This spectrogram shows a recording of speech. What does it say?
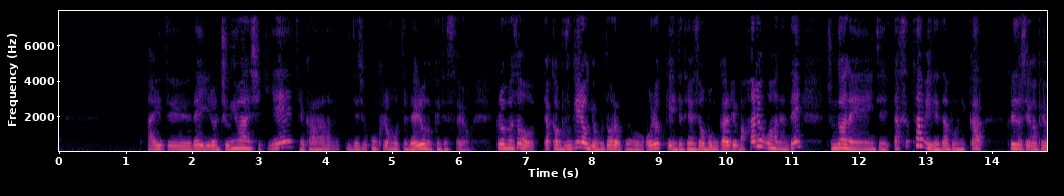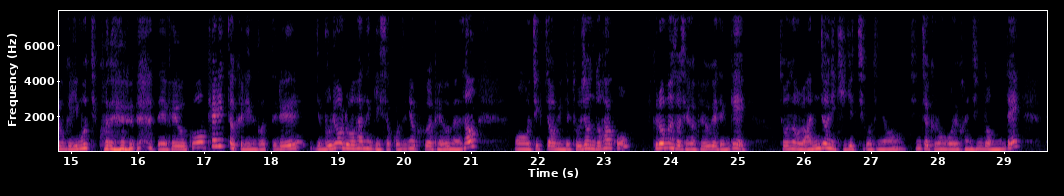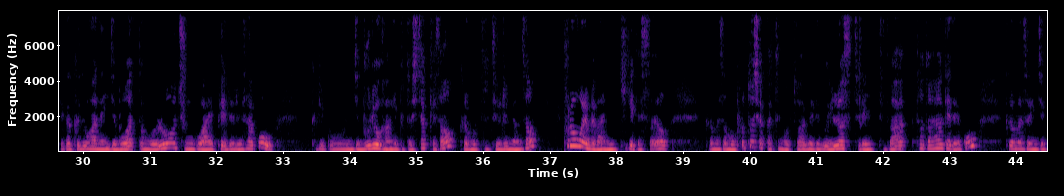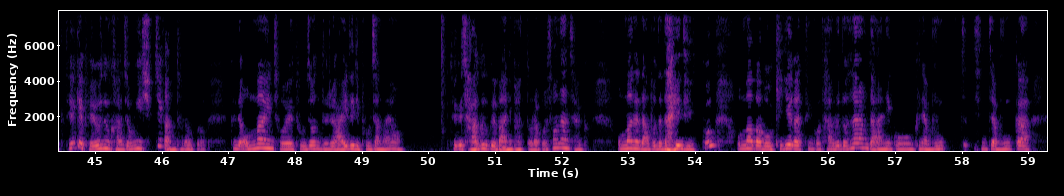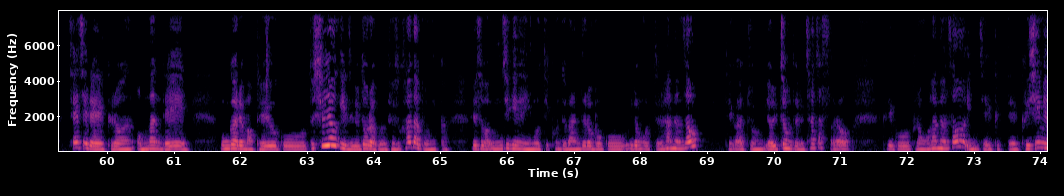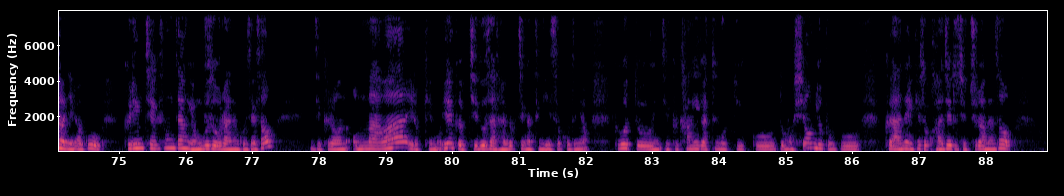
아이들의 이런 중요한 시기에 제가 이제 조금 그런 것들 내려놓게 됐어요. 그러면서 약간 무기력이 오더라고요. 어렵게 이제 돼서 뭔가를 막 하려고 하는데 중간에 이제 딱 스탑이 되다 보니까 그래서 제가 배운 게 이모티콘을 네, 배우고 캐릭터 그리는 것들을 이제 무료로 하는 게 있었거든요. 그걸 배우면서 어, 직접 이제 도전도 하고 그러면서 제가 배우게 된 게 저는 완전히 기계치거든요. 진짜 그런 거에 관심도 없는데 제가 그동안에 이제 모았던 걸로 중고 아이패드를 사고 그리고 이제 무료 강의부터 시작해서 그런 것들 들으면서 프로그램을 많이 익히게 됐어요. 그러면서 뭐 포토샵 같은 것도 하게 되고 일러스트레이트도 하, 하게 되고 그러면서 이제 되게 배우는 과정이 쉽지가 않더라고요. 근데 엄마인 저의 도전들을 아이들이 보잖아요. 되게 자극을 많이 받더라고요. 선한 자극. 엄마는 나보다 나이도 있고, 엄마가 뭐 기계 같은 거 다루던 사람도 아니고, 그냥 문, 진짜 문과 체질의 그런 엄마인데, 뭔가를 막 배우고, 또 실력이 늘더라고요. 계속 하다 보니까. 그래서 막 움직이는 이모티콘도 만들어 보고, 이런 것들을 하면서 제가 좀 열정들을 찾았어요. 그리고 그런 거 하면서 이제 그때 그시면이라고 그림책 성장 연구소라는 곳에서 이제 그런 엄마와 이렇게 뭐 1급 지도사 자격증 같은 게 있었거든요. 그것도 이제 그 강의 같은 것도 있고 또 뭐 시험도 보고 그 안에 계속 과제도 제출하면서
